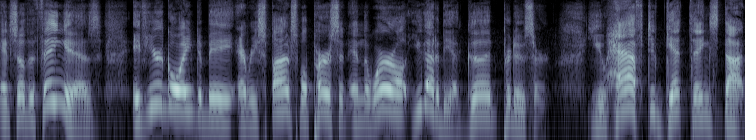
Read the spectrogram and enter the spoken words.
And so the thing is, if you're going to be a responsible person in the world, you got to be a good producer. You have to get things done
